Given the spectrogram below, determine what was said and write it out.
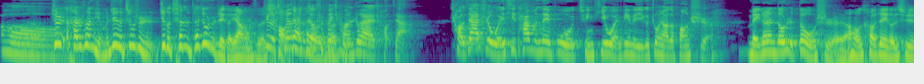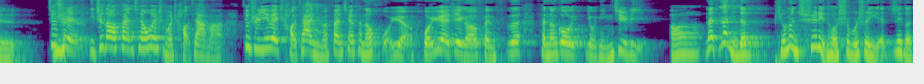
哦，就是还是说你们这个就是这个圈子，它就是这个样子。这个圈子就是非常热爱吵架，吵架是维系他们内部群体稳定的一个重要的方式。每个人都是斗士，然后靠这个去。就是你知道饭圈为什么吵架吗？就是因为吵架，你们饭圈才能活跃，活跃这个粉丝才能够有凝聚力啊。那那你的评论区里头是不是也这个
